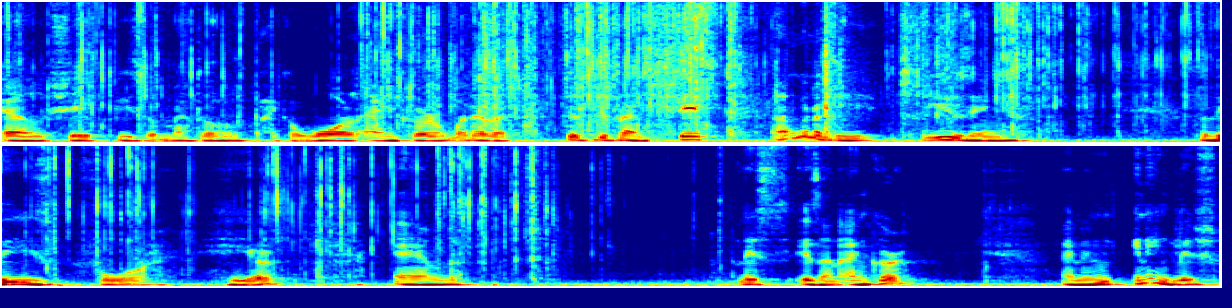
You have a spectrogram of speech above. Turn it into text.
L-shaped piece of metal, like a wall anchor, whatever, just different shapes. I'm going to be using these four here, and this is an anchor, and in, in English,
